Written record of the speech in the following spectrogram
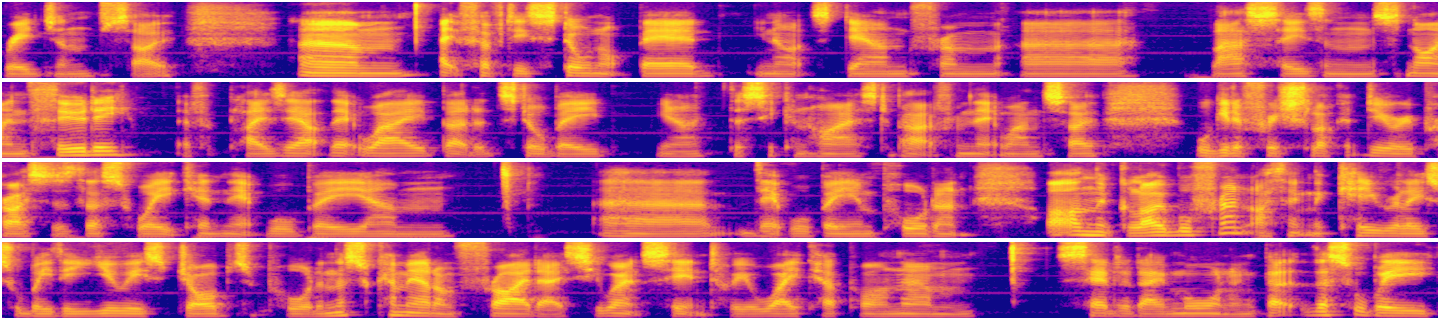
regions. So, um, 850 is still not bad. You know, it's down from uh, last season's 930 if it plays out that way, but it'd still be you know the second highest apart from that one. So we'll get a fresh look at dairy prices this week, and that will be um, uh, that will be important. On the global front, I think the key release will be the US jobs report, and this will come out on Friday, so you won't see it until you wake up on um, Saturday morning. But this will be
